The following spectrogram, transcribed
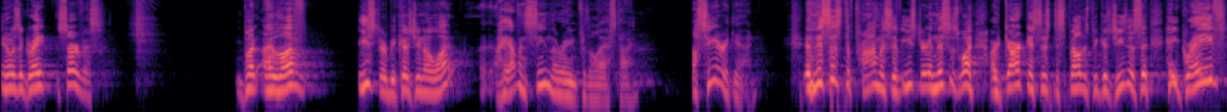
And it was a great service. But I love Easter because you know what? I haven't seen Lorraine for the last time. I'll see her again. And this is the promise of Easter. And this is why our darkness is dispelled, is because Jesus said, Hey, graves,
